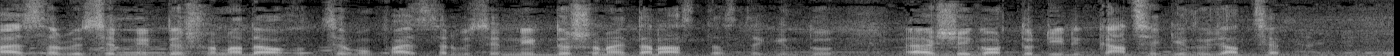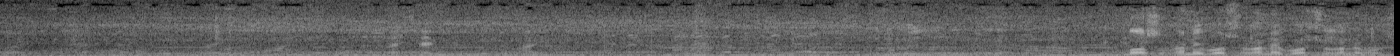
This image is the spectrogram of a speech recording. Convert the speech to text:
ফায়ার সার্ভিসের নির্দেশনা দেওয়া হচ্ছে এবং ফায়ার সার্ভিসের নির্দেশনায় তারা আস্তে আস্তে কিন্তু সেই গর্তটির কাছে কিন্তু যাচ্ছেন। বসখানে বসখানে বসখানে বস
